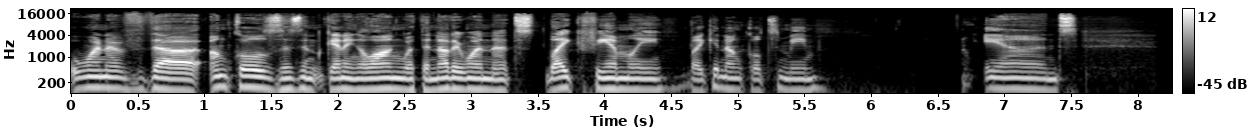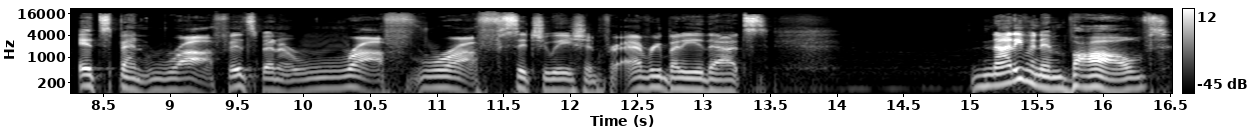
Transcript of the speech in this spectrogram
one of the uncles isn't getting along with another one that's like family, like an uncle to me. And it's been rough. It's been a rough, rough situation for everybody that's not even involved,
